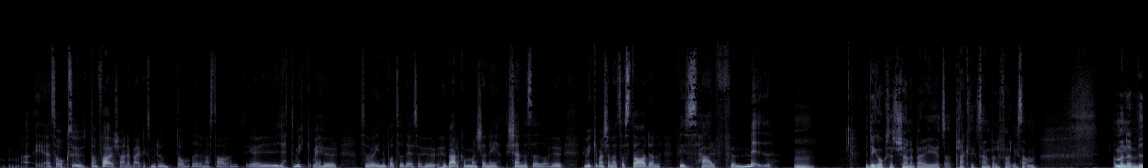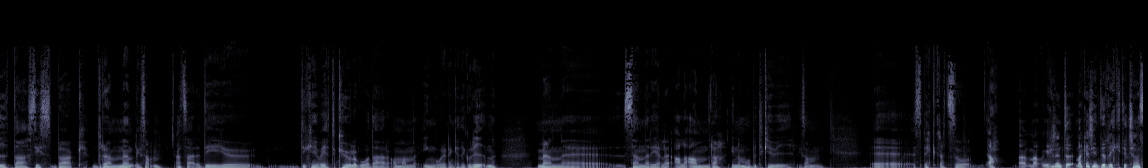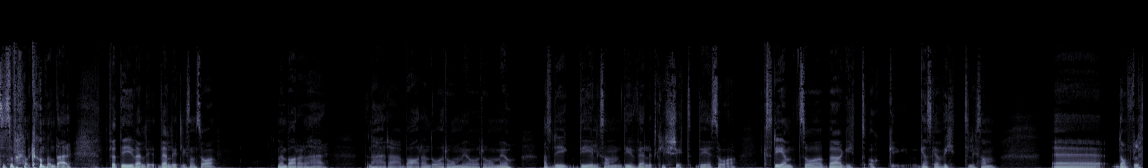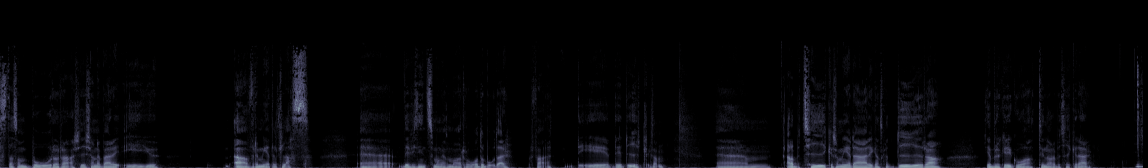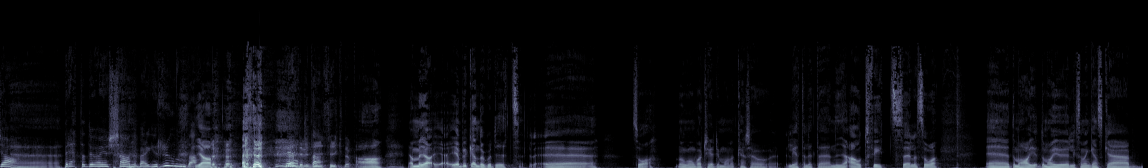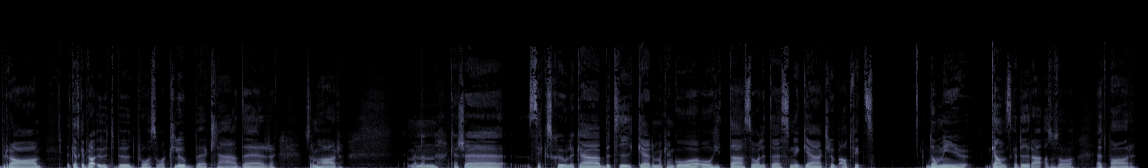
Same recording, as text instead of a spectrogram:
alltså också utanför Tjörneberg, liksom runt om i den här staden. Det gör ju jättemycket med hur, som jag var inne på tidigare, så hur, hur välkommen man känner, känner sig och hur, hur mycket man känner att så här, staden finns här för mig. Mm. Jag tänker också att Tjörneberg är ett så praktexempel för liksom Ja men den vita cis drömmen liksom. Att så här, det är ju Det kan ju vara jättekul att gå där om man ingår i den kategorin. Men eh, sen när det gäller alla andra inom hbtqi liksom eh, spektrat så, ja man kanske, inte, man kanske inte riktigt känner sig så välkommen där. För att det är ju väldigt, väldigt liksom så Men bara den här Den här eh, baren då, Romeo, Romeo Alltså det, det är liksom, det är väldigt klyschigt. Det är så extremt så bögigt och ganska vitt liksom. Eh, de flesta som bor och rör sig i Tjörneberg är ju övre medelklass. Eh, det finns inte så många som har råd att bo där. För att det är, det är dyrt liksom. Eh, alla butiker som är där är ganska dyra. Jag brukar ju gå till några butiker där. Ja, Eh, berätta, du har ju en Tjörneberg-runda. ja. Den är vi nyfikna på. Ja, ja men jag, jag, jag brukar ändå gå dit. Eh, så, någon gång var tredje månad kanske och leta lite nya outfits eller så. Eh, de, har ju, de har ju liksom en ganska bra, ett ganska bra utbud på så klubbkläder. Så de har men en, kanske sex, sju olika butiker där man kan gå och hitta så lite snygga klubboutfits. De är ju ganska dyra, alltså så ett par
